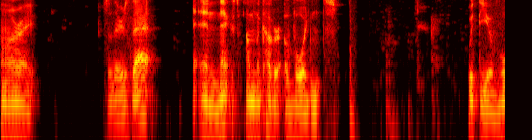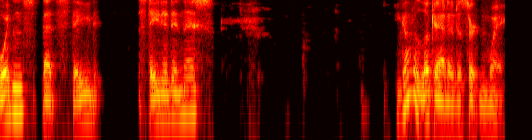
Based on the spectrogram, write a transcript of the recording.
All right. So there's that. And next, I'm going to cover avoidance. With the avoidance that stayed stated in this, you got to look at it a certain way.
